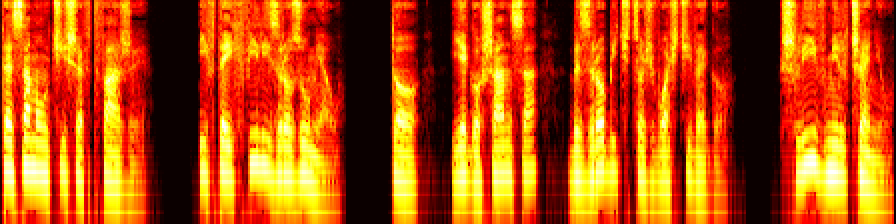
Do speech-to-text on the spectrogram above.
Tę samą ciszę w twarzy. I w tej chwili zrozumiał. To jego szansa, by zrobić coś właściwego. Szli w milczeniu.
